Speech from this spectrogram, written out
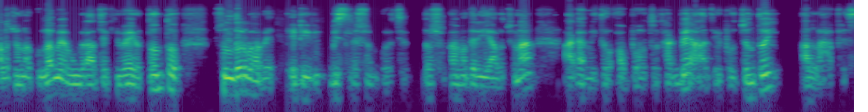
আলোচনা করলাম এবং রাজাকি ভাই অত্যন্ত সুন্দরভাবে এটির বিশ্লেষণ করেছেন। দর্শক, আমাদের এই আলোচনা আগামীতে অব্যাহত থাকবে। আজ এ পর্যন্তই। আল্লাহ হাফেজ।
